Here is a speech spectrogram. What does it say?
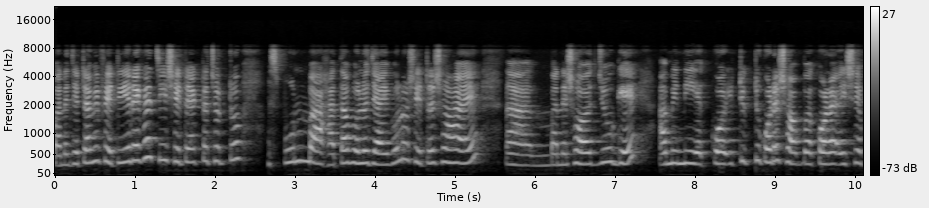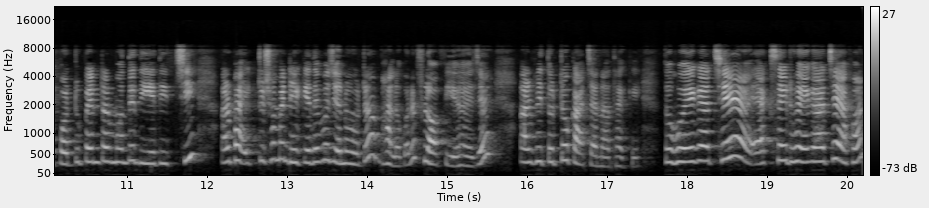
মানে যেটা আমি ফেটিয়ে রেখেছি সেটা একটা ছোট্ট স্পুন বা হাতা বলো যাই বলো, সেটা সহায়ে মানে সহযোগে আমি নিয়ে একটু একটু করে সব করা এসে পড্ডু প্যানটার মধ্যে দিয়ে দিচ্ছি। আর একটু সময় ঢেকে দেবো যেন ওটা ভালো করে ফ্লপি হয়ে যায় আর ভিতরটাও কাঁচা না থাকে। তো হয়ে গেছে, এক সাইড হয়ে গেছে এখন,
